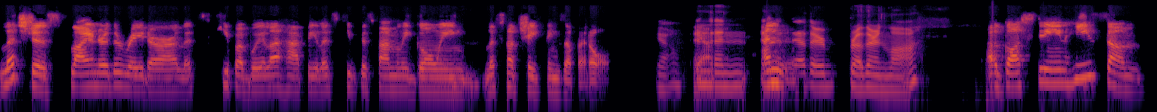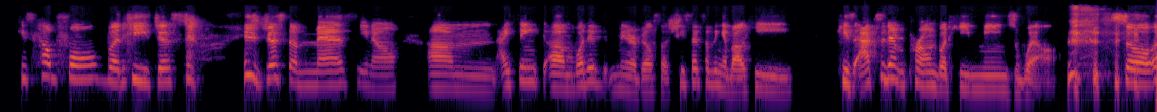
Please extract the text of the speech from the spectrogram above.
let's just fly under the radar let's keep abuela happy let's keep this family going mm-hmm. let's not shake things up at all yeah and yeah. then and, and the other brother-in-law Agustin he's um he's helpful, but he just he's just a mess, you know. Um, I think um, what did Mirabel say? She said something about he he's accident prone, but he means well. so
